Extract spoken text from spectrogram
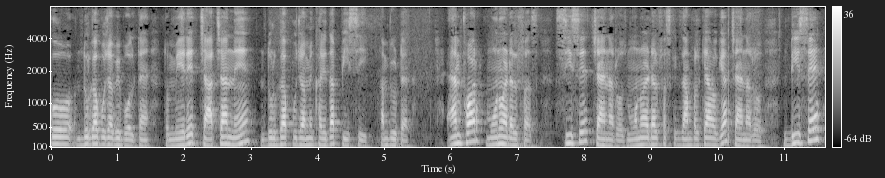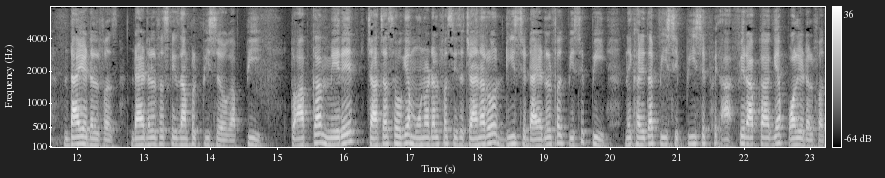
को दुर्गा पूजा भी बोलते हैं। तो मेरे चाचा ने दुर्गा पूजा में खरीदा PC computer M for monadelphous C से चाइना रोज मोनो एडल्फस के एग्ज़ाम्पल क्या हो गया? चाइना रोज डी से डाई एडल्फस डाई एडल्फस के एग्ज़ाम्पल पी से होगा. पी तो आपका मेरे चाचा से हो गया मोनो एडल्फस सी से चाइना रोज डी से डाई एडल्फस पी से पी नहीं खरीदा पी से पी से फिर आपका आ गया पॉलीडल्फस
